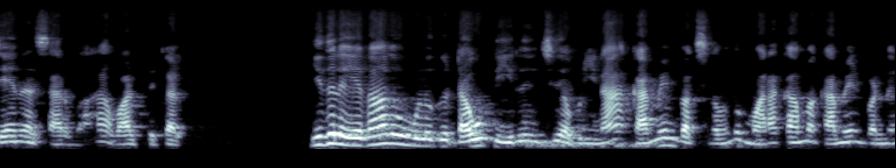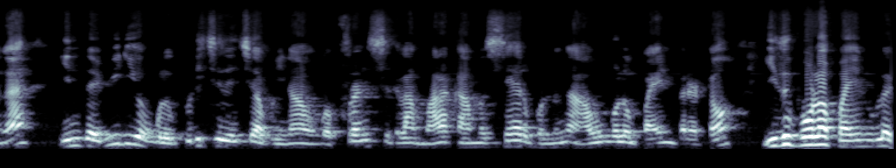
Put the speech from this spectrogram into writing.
சேனல் சார்பாக வாழ்த்துக்கள். இதில் ஏதாவது உங்களுக்கு டவுட் இருந்துச்சு அப்படின்னா கமெண்ட் பாக்ஸில் வந்து மறக்காமல் கமெண்ட் பண்ணுங்க. இந்த வீடியோ உங்களுக்கு பிடிச்சிருந்துச்சு அப்படின்னா உங்கள் ஃப்ரெண்ட்ஸுக்கெல்லாம் மறக்காமல் ஷேர் பண்ணுங்கள் அவங்களும் பயன்பெறட்டும். இது போல் பயனுள்ள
